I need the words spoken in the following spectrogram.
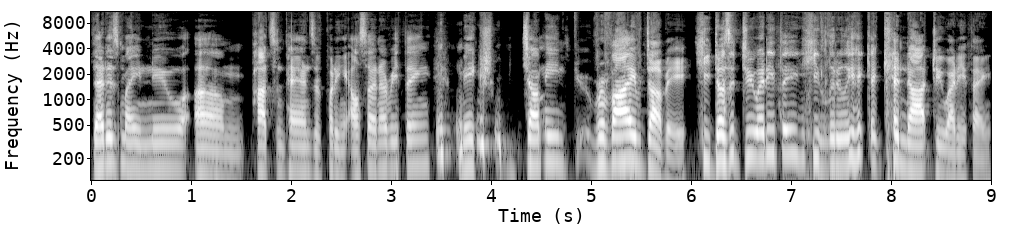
That is my new um, pots and pans of putting Elsa and everything. Make Dummy revive Dummy. He doesn't do anything. He literally cannot do anything.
